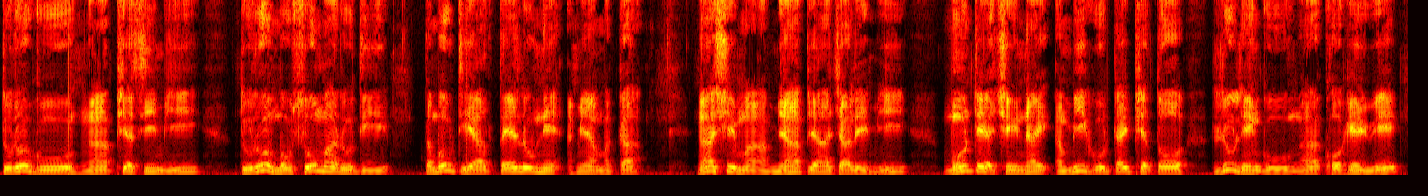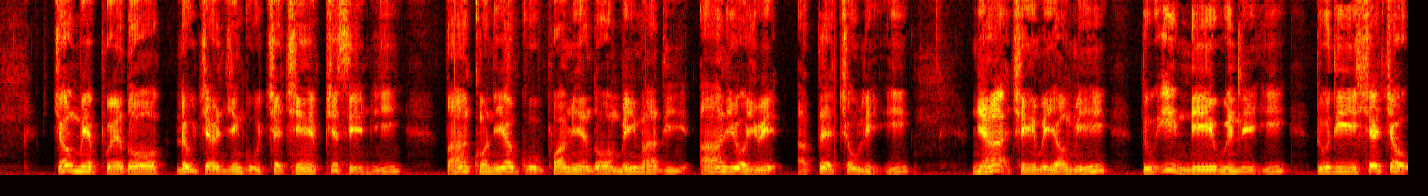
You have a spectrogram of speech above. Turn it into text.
သူတို့ကိုငါဖျက်ဆီးမည်သူတို့မုတ်ဆိုးမတို့သည်သမုတ်တရားသဲလုံးနှင့်အမျှမက ငါရှိမှများပြားကြလိမ့်မည်မွန်းတဲ့အချိန်၌အမိကိုတိုက်ဖြတ်သော လူလင်ကိုငါခေါ်ခဲ့၍ကြောက်မဲ့ဖွယ်သောလှုပ်ကြံခြင်းကိုချက်ချင်းဖြစ်စေမည်။သားခုနှစ်ယောက်ကိုဖွားမြင်သောမိမသည်အားလျော့၍အသက်ချုပ်လေ၏။ညအချိန်မရောက်မီသူ၏နေဝင်လေ၏။သူသည်ရှက်ကြောက်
